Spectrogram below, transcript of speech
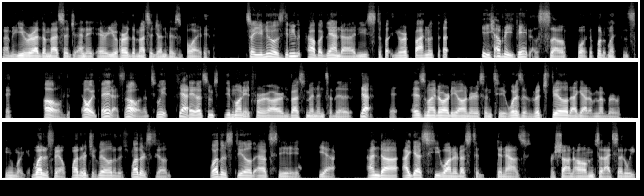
I mean, You read the message and it, or you heard the message in his voice. So you knew it was going to be propaganda, and you still you were fine with that. he helped me paid us, so what, what am I going to say?" Oh, oh, he paid us. Oh, that's sweet. Yeah. hey, that's some money for our investment into the Yeah. as minority owners into what is it, Richfield? I got to remember teamwork. Wethersfield, Wethersfield, Richfield, Wethersfield. Wethersfield, Wethersfield FC. Yeah, and uh, I guess he wanted us to denounce Richaun Holmes, and I said we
